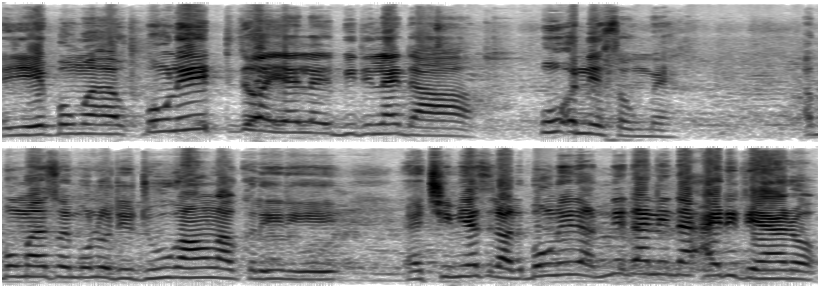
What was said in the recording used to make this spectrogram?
အရေးပုံမှန်ပုံလေးတော့ရိုက်လိုက်ပြီးတင်လိုက်တာပိုးအနစ်ဆုံးပဲအပုံမှန်ဆိုရင်ဘုံလို့ဒီဒူးကောင်းလောက်ကလေးတွေအဲချီမြက်စလောက်ပုံလေးတော့နှစ်တိုင်းနှစ်တိုင်းအဲ့ဒီတန်ကတော့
